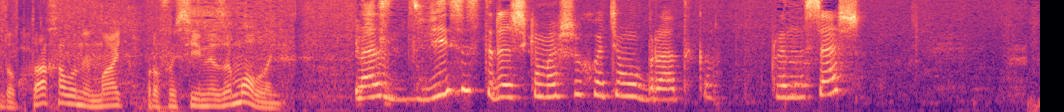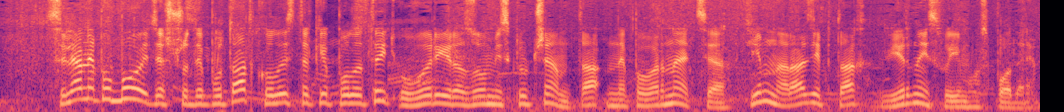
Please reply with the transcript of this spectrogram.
До птаха вони мають професійне замовлення. У нас дві сестрички, ми ще хочемо братка. Принесеш? Селяни побоюються, що депутат колись таки полетить у вирій разом із ключем та не повернеться. Втім, наразі птах вірний своїм господарям.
